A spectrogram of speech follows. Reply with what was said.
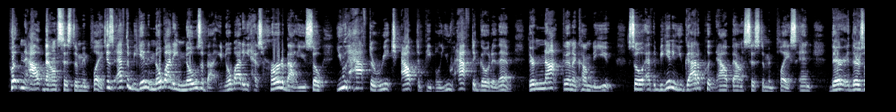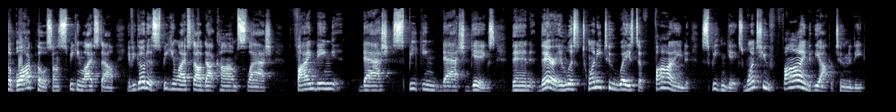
put an outbound system in place. Because at the beginning, nobody knows about you. Nobody has heard about you. So you have to reach out to people. You have to go to them. They're not going to come to you. So at the beginning, you got to put an outbound system in place. And there, there's a blog post on Speaking Lifestyle. If you go to speakinglifestyle.com slash finding dash speaking dash gigs, then there it lists 22 ways to find speaking gigs. Once you find the opportunity,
